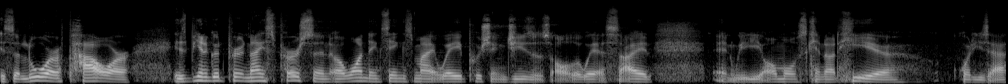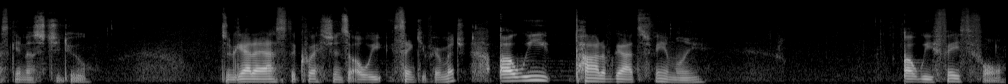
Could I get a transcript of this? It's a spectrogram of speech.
is the lure of power, is being a good, nice person, or wanting things my way, pushing Jesus all the way aside? And we almost cannot hear what he's asking us to do. So we got to ask the questions are we thank you very much. Are we part of God's family? Are we faithful?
